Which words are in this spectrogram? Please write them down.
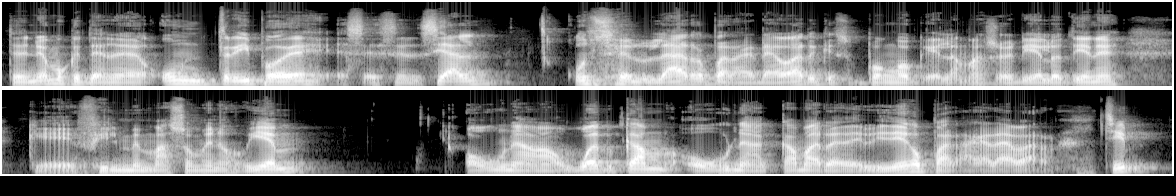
tendríamos que tener un trípode, es esencial, un celular para grabar, que supongo que la mayoría lo tiene, que filme más o menos bien, o una webcam o una cámara de video para grabar, ¿sí?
